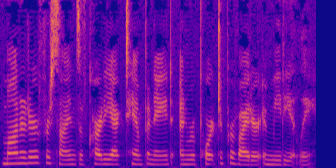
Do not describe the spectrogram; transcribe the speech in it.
monitor for signs of cardiac tamponade, and report to provider immediately.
